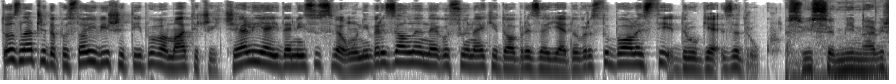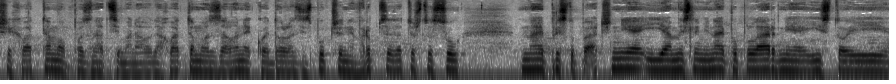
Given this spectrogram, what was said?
To znači da postoji više tipova matičnih ćelija i da nisu sve univerzalne, nego su neke dobre za jednu vrstu bolesti, druge za drugu. Svi se mi najviše hvatamo po znacima navoda, hvatamo za one koje dolaze iz pupčene vrpce, zato što su najpristupačnije i ja mislim i najpopularnije isto i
